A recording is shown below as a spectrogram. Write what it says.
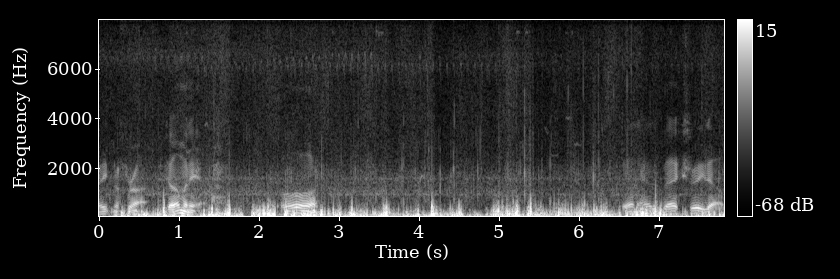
Right in the front, coming in. Oh. Ben headed back straight out.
